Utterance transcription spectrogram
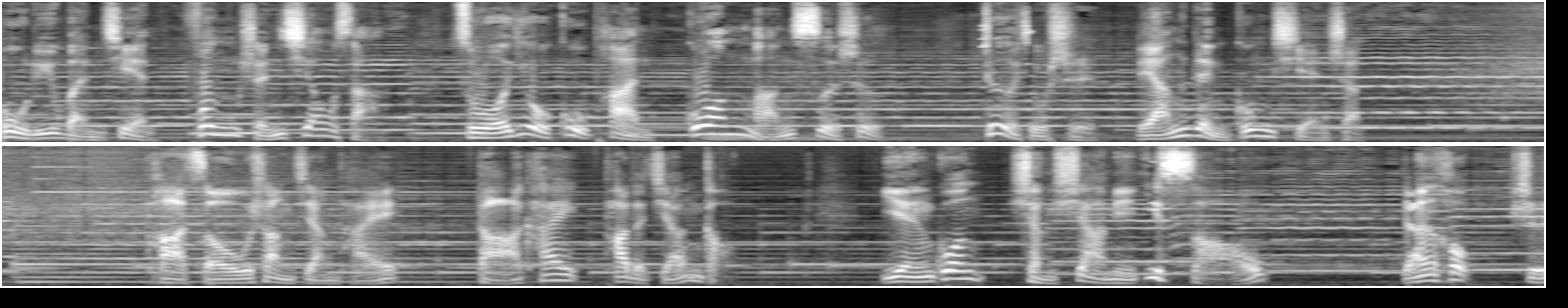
步履稳健，风神潇洒，左右顾盼，光芒四射。这就是梁任公先生。他走上讲台。打开他的讲稿，眼光向下面一扫，然后是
